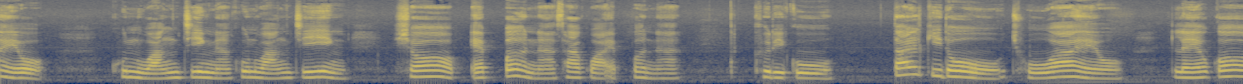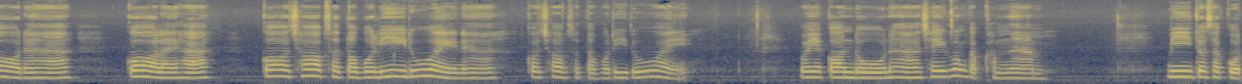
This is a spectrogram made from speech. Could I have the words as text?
เอโอคุณหวังจริงนะคุณหวังจริงชอบแอปเปิลนะซากวาแอปเปิลนะ그리고딸기도좋아해요แล้วก็นะคะก็อะไรคะ ก็ชอบสตรอเบอรี่ด้วยนะคะก็ชอบสตรอเบอรี่ด้วย ไวยากรณ์โดนะคะใช้ร่วมกับคำนาม มีตัวสะกด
